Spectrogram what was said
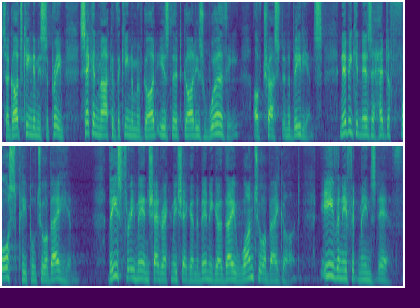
So God's kingdom is supreme. Second mark of the kingdom of God is that God is worthy of trust and obedience. Nebuchadnezzar had to force people to obey him. These three men, Shadrach, Meshach, and Abednego, they want to obey God, even if it means death.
